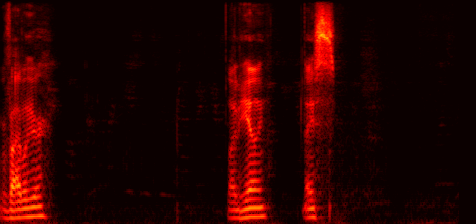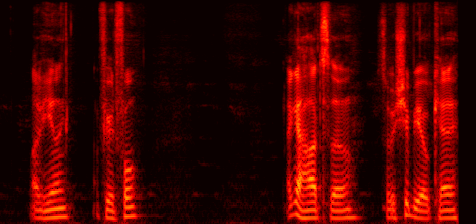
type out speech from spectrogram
Revival here. A lot of healing. Nice. A lot of healing. I'm feared full. I got hots though, so we should be okay.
